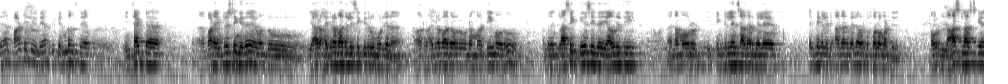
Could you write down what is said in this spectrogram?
they are part of the they are the criminals they in fact ಭಾಳ ಇಂಟ್ರೆಸ್ಟಿಂಗ್ ಇದೆ ಒಂದು ಯಾರು ಹೈದರಾಬಾದಲ್ಲಿ ಸಿಕ್ಕಿದ್ರು ಮೂರು ಜನ ಅವರು ಹೈದರಾಬಾದ್ ಅವರು ನಮ್ಮ ಟೀಮ್ ಅವರು ಅಂದರೆ ಕ್ಲಾಸಿಕ್ ಕೇಸ್ ಇದೆ ಯಾವ ರೀತಿ ನಮ್ಮವರು ಇಂಟೆಲಿಜೆನ್ಸ್ ಆಧಾರ ಮೇಲೆ ಟೆಕ್ನಿಕಲ್ ಆಧಾರ ಮೇಲೆ ಅವ್ರಿಗೆ ಫಾಲೋ ಮಾಡ್ತಿದ್ರು ಅವರು ಲಾಸ್ಟ್ ಲಾಸ್ಟ್ಗೆ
